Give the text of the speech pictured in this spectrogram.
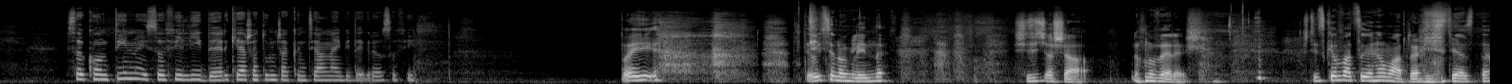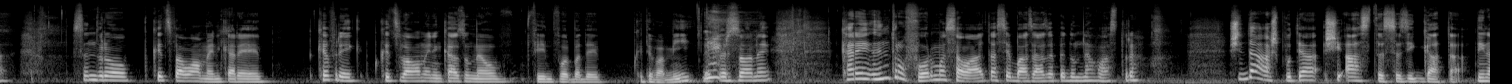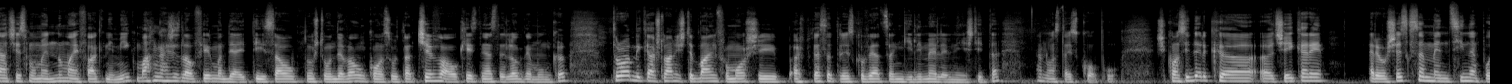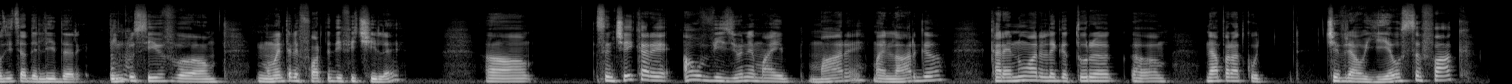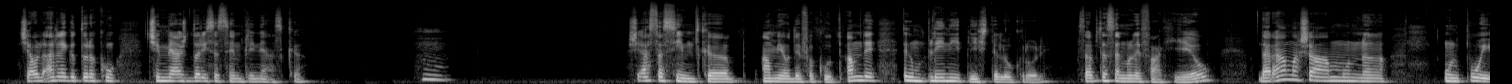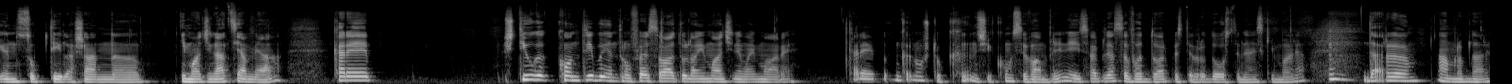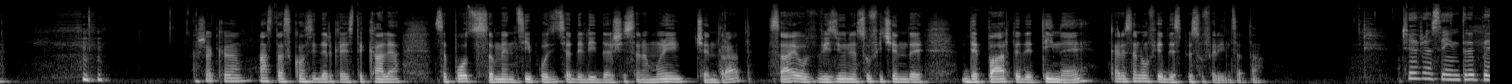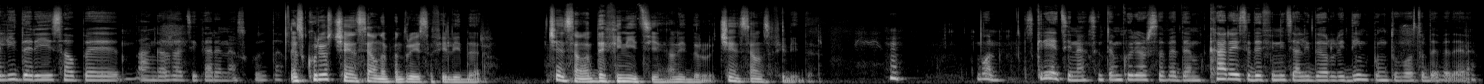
să continui să fii lider chiar și atunci când ți-al naibii de greu să fii? Păi, te uiți în oglindă și zici așa, domnul Vereș, știți că v-ați înhămat la chestia asta? Sunt vreo câțiva oameni care, că vrei, câțiva oameni în cazul meu, fiind vorba de câteva mii de persoane, care într-o formă sau alta se bazează pe dumneavoastră. Și da, aș putea și astăzi să zic gata, din acest moment nu mai fac nimic, mă angajez la o firmă de IT sau, nu știu, undeva un consultant, ceva, o chestie asta de loc de muncă, probabil că aș lua niște bani frumos și aș putea să trăiesc o viață în ghilimele liniștită, dar nu asta e scopul. Și consider că uh, cei care reușesc să mențină poziția de lider, uh-huh. inclusiv uh, în momentele foarte dificile, uh, sunt cei care au o viziune mai mare, mai largă, care nu are legătură uh, neapărat cu ce vreau eu să fac, ci are legătură cu ce mi-aș dori să se împlinească. Hmm. Și asta simt că am eu de făcut. Am de împlinit niște lucruri. S-ar putea să nu le fac eu, dar am așa, am un, uh, un pui în subtil, așa, în uh, imaginația mea, care știu că contribuie într-un fel sau altul la o imagine mai mare care încă nu știu când și cum se va împlini, s-ar putea să văd doar peste vreo 200 de ani schimbarea, dar uh, am răbdare. Așa că asta să consider că este calea să poți să menții poziția de lider și să rămâi centrat, să ai o viziune suficient de departe de tine, care să nu fie despre suferința ta. Ce vrea să întreb pe liderii sau pe angajații care ne ascultă? Sunt curios ce înseamnă pentru ei să fii lider. Ce înseamnă definiție a liderului? Ce înseamnă să fii lider? Bun, scrieți-ne, suntem curioși să vedem care este definiția liderului din punctul vostru de vedere.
